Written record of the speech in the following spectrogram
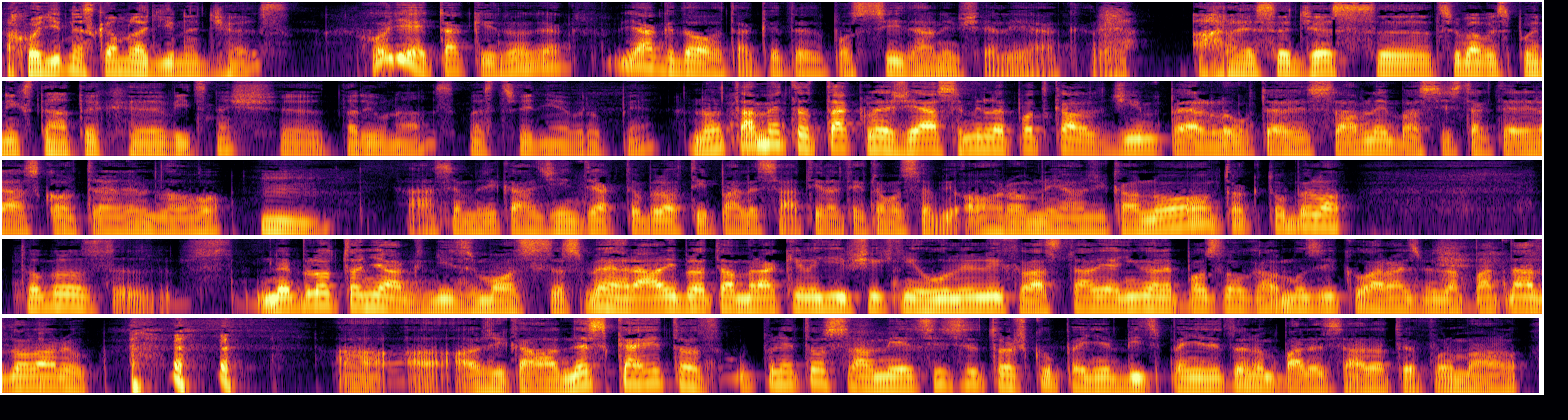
A chodí dneska mladí na jazz? Chodí taky, no jak, jak do, tak je to postřídaný všelijak. No. A hraje se jazz eh, třeba ve Spojených státech eh, víc než eh, tady u nás, ve střední Evropě? No tam je to takhle, že já jsem minule potkal Jim Perlu, to je slavný basista, který hrál s Coltranem dlouho. Hmm. A já jsem mu říkal, Jim, jak to bylo v těch 50. letech, to muselo být ohromný. A on říkal, no, tak to bylo, to bylo, nebylo to nějak nic moc. To jsme hráli, bylo tam mraky lidí, všichni hulili, chlastali a nikdo neposlouchal muziku a hráli jsme za 15 dolarů. A, a, a říkal, a dneska je to úplně to samé, je sice trošku peněz, víc peněz, je to jenom 50 a to je furt málo,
